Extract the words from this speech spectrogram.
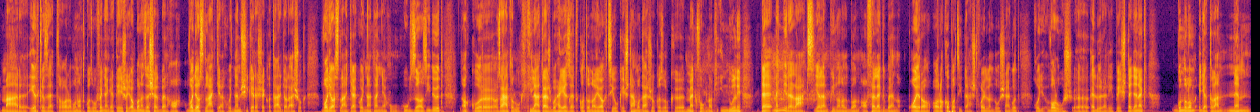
már érkezett arra vonatkozó fenyegetés, hogy abban az esetben, ha vagy azt látják, hogy nem sikeresek a tárgyalások, vagy azt látják, hogy Netanyahu húzza az időt, akkor az általuk kilátásba helyezett katonai akciók és támadások azok meg fognak indulni. Te mennyire látsz jelen pillanatban a felekben arra, arra kapacitást, hajlandóságot, hogy valós előrelépést tegyenek? Gondolom egyáltalán nem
